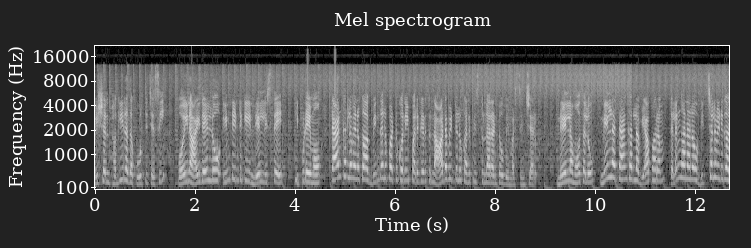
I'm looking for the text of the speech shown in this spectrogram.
మిషన్ భగీరథ పూర్తి చేసి పోయిన ఐదేళ్ళు ఇంటింటికి నీళ్ళిస్తే ఇప్పుడేమో ట్యాంకర్ల వెనుక బిందెలు పట్టుకొని పరిగెడుతున్న ఆడబిడ్డలు కనిపిస్తున్నారంటూ విమర్శించారు. నీళ్ళ మూతలు నీళ్ళ ట్యాంకర్ల వ్యాపారం తెలంగాణలో విచ్చలవిడిగా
